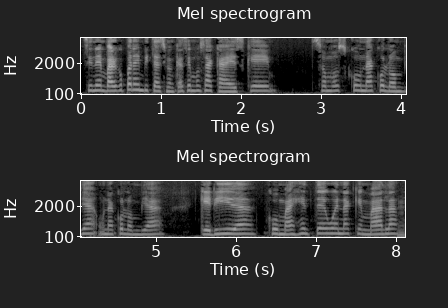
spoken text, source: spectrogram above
Sin embargo, para la invitación que hacemos acá es que somos con una Colombia, una Colombia querida, con más gente buena que mala,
